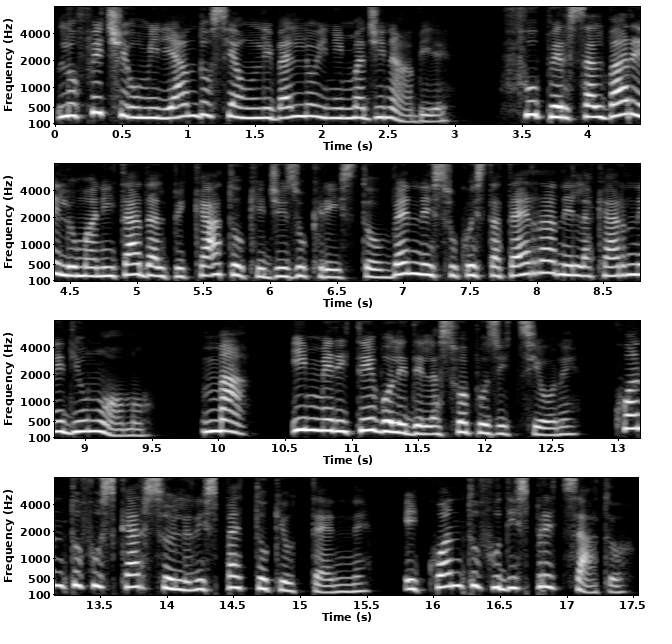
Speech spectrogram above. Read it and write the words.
lo fece umiliandosi a un livello inimmaginabile. Fu per salvare l'umanità dal peccato che Gesù Cristo venne su questa terra nella carne di un uomo. Ma, immeritevole della sua posizione, quanto fu scarso il rispetto che ottenne, e quanto fu disprezzato.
